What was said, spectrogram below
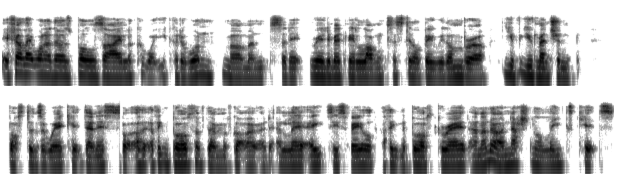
It felt like one of those bullseye look at what you could have won moments and it really made me long to still be with umbro. You've, you've mentioned boston's away kit denis but I, I think both of them have got a, a late 80s feel. I think they're both great and i know our national leagues kits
